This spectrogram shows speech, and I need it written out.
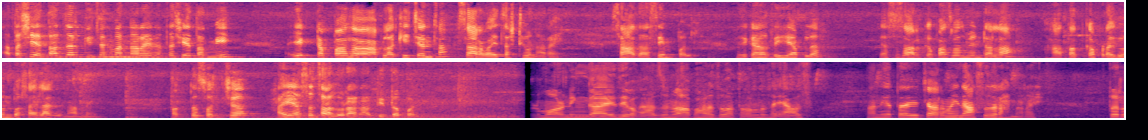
आता शेतात जर किचन बनणार आहे ना तर शेतात मी एक टप्पा आपला किचनचा सारवायचाच ठेवणार आहे. साधा सिंपल म्हणजे काय होतं हे आपलं असं सारखं पाच पाच मिनटाला हातात कपडा घेऊन बसायला लागणार नाही. फक्त स्वच्छ हाही असं चालू राहणार तिथं पण. गुड मॉर्निंग गाय जे बघा अजून आभाळाचं वातावरणच आहे आज. आणि आता हे चार महिने असंच राहणार आहे. तर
